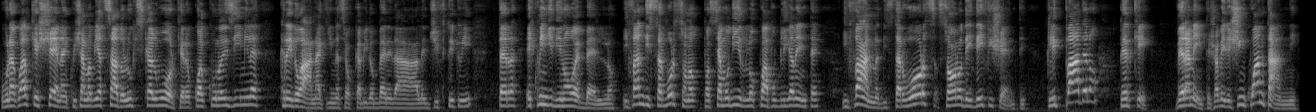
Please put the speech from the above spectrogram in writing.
una qualche scena in cui ci hanno piazzato Luke Skywalker o qualcuno di simile. Credo Anakin, se ho capito bene dalle GIF di Twitter. E quindi di nuovo è bello. I fan di Star Wars sono, possiamo dirlo qua pubblicamente? I fan di Star Wars sono dei deficienti. Clippatelo perché veramente avete 50 anni,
